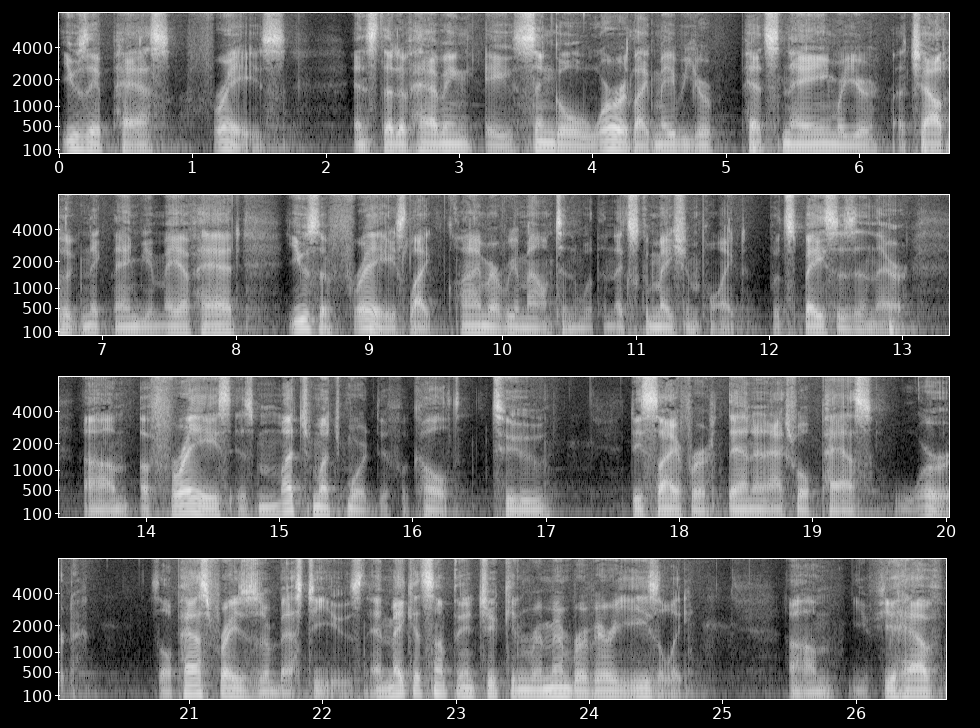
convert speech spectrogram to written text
use a pass phrase. Instead of having a single word like maybe your pet's name or your childhood nickname you may have had, use a phrase like climb every mountain with an exclamation point, put spaces in there. Um, a phrase is much, much more difficult to decipher than an actual password. So passphrases are best to use and make it something that you can remember very easily. Um, if you have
